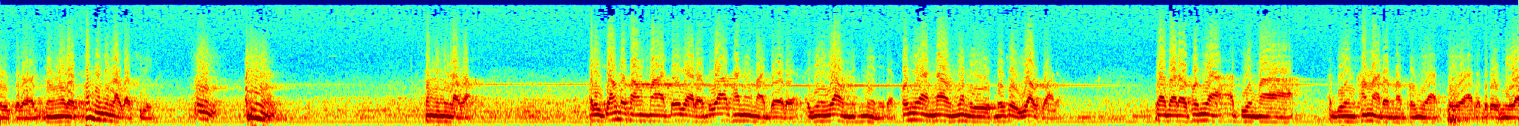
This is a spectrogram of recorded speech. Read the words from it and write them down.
လို့ဆိုတော့လုံခဲ့တဲ့7မိနစ်လောက်ကရှိလိမ့်မယ်7မိနစ်လောက်ကအဲ့ဒီကျောင်းတစ်ဆောင်မှာတဲကြတော့သူကအခန်းထဲမှာတဲတယ်အရင်ရောက်နေနေတယ်ခွန်ကြီးကနောက်ညနေမိုးချုပ်ရောက်သွားတယ်ရောက်သွားတော့ခွန်ကြီးကအပြင်မှာ အပြင်ခမ်းမတော့မှဘုန်းကြီးကပြောရတယ်သူတို့နေရာ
